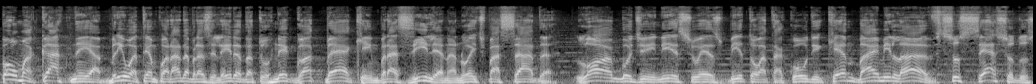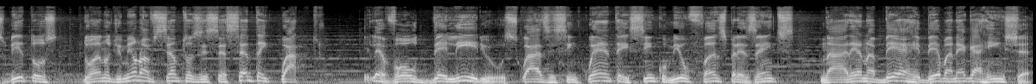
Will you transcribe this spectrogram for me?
Paul McCartney abriu a temporada brasileira da turnê Got Back em Brasília na noite passada. Logo de início, o ex-Beatle atacou de Can't Buy Me Love, sucesso dos Beatles do ano de 1964, e levou o delírio os quase 55 mil fãs presentes na Arena BRB Mané Garrincha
